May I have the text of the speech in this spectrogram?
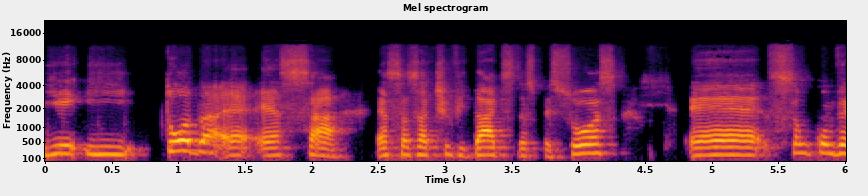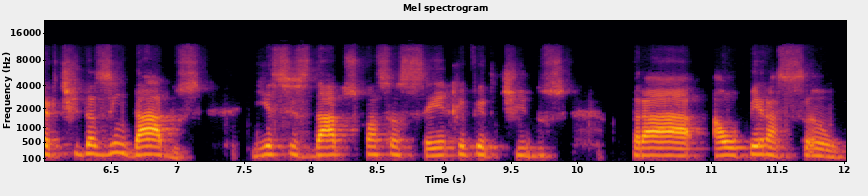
e, e toda é, essa essas atividades das pessoas é, são convertidas em dados e esses dados passam a ser revertidos para a operação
